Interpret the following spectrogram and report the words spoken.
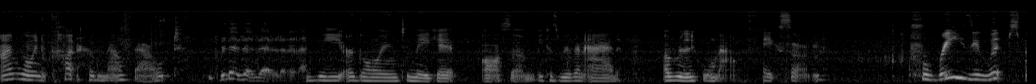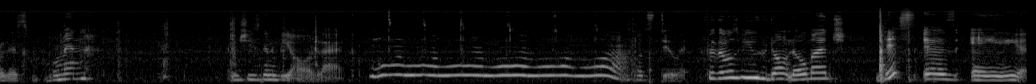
I'm going to cut her mouth out. We are going to make it awesome, because we're going to add a really cool mouth. Make some crazy lips for this woman. And she's going to be all like, let's do it. For those of you who don't know much, this is a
